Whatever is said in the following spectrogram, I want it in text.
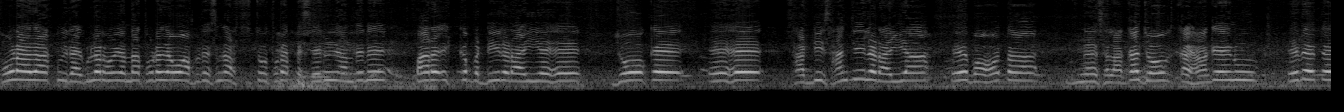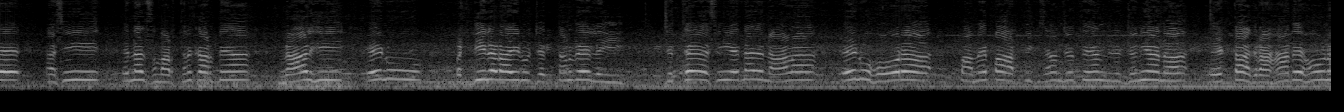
ਥੋੜਾ ਜਿਹਾ ਕੋਈ ਰੈਗੂਲਰ ਹੋ ਜਾਂਦਾ ਥੋੜਾ ਜਿਹਾ ਉਹ ਆਪਣੇ ਸੰਘਰਸ਼ ਤੋਂ ਥੋੜਾ ਪਿੱਛੇ ਨੂੰ ਜਾਂਦੇ ਨੇ, ਪਰ ਇੱਕ ਵੱਡੀ ਲੜਾਈ ਇਹ, ਜੋ ਕਿ ਇਹ ਸਾਡੀ ਸਾਂਝੀ ਲੜਾਈ ਆ, ਇਹ ਬਹੁਤ ਸ਼ਲਾਘਾਯੋਗ ਕਹਾਂਗੇ ਇਹਨੂੰ। ਇਹਦੇ ਤੇ ਅਸੀਂ ਇਹਨਾਂ ਦਾ ਸਮਰਥਨ ਕਰਦੇ ਆ ਨਾਲ ਹੀ ਇਹਨੂੰ ਵੱਡੀ ਲੜਾਈ ਨੂੰ ਜਿੱਤਣ ਦੇ ਲਈ ਜਿੱਥੇ ਅਸੀਂ ਇਹਨਾਂ ਦੇ ਨਾਲ ਇਹਨੂੰ ਹੋਰ ਭਾਵੇਂ ਭਾਰਤੀ ਕਿਸਾਨ ਯੂਨੀਅਨ ਯੂਨੀਅਨ, ਏਕਤਾ ਗ੍ਰਾਹਾਂ ਦੇ ਹੋਣ,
